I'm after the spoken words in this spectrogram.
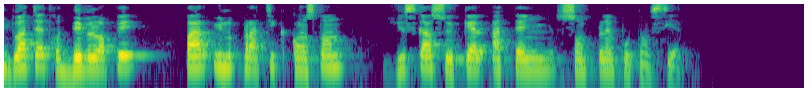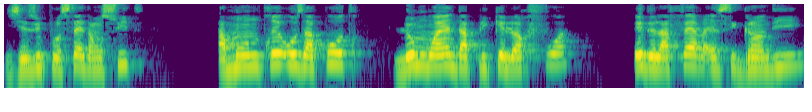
doit être développée par une pratique constante jusqu'à ce qu'elle atteigne son plein potentiel. Jésus procède ensuite à montrer aux apôtres le moyen d'appliquer leur foi et de la faire ainsi grandir,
